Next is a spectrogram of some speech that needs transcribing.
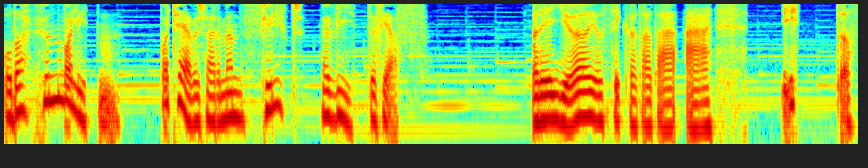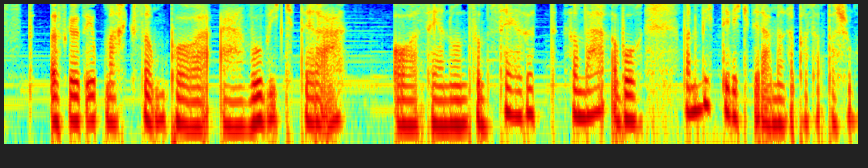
Og da hun var liten, var TV-skjermen fylt med hvite fjes. Og det gjør jo sikkert at jeg er ytterst si, oppmerksom på eh, hvor viktig det er å se noen som ser ut som deg, og hvor vanvittig viktig det er med representasjon.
